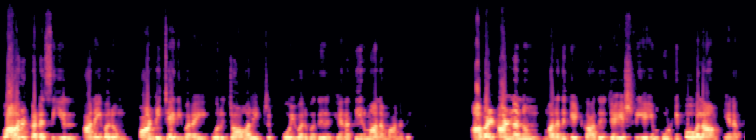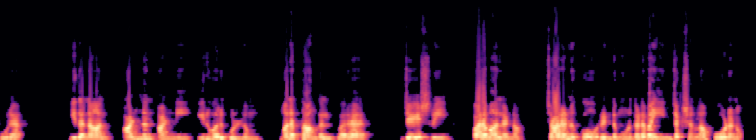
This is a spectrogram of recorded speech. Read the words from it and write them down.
வார கடைசியில் அனைவரும் பாண்டிச்சேரி வரை ஒரு ஜாலி ட்ரிப் போய் வருவது என தீர்மானமானது. அவள் அண்ணனும் மனது கேட்காது ஜெயஸ்ரீயையும் கூட்டி போகலாம் என கூற இதனால் அண்ணன் அண்ணி இருவருக்குள்ளும் மனத்தாங்கல் வர ஜெயஸ்ரீ பரவாயில்லண்ணா சரணுக்கும் ரெண்டு மூணு தடவை இன்ஜெக்ஷன்லாம் போடணும்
